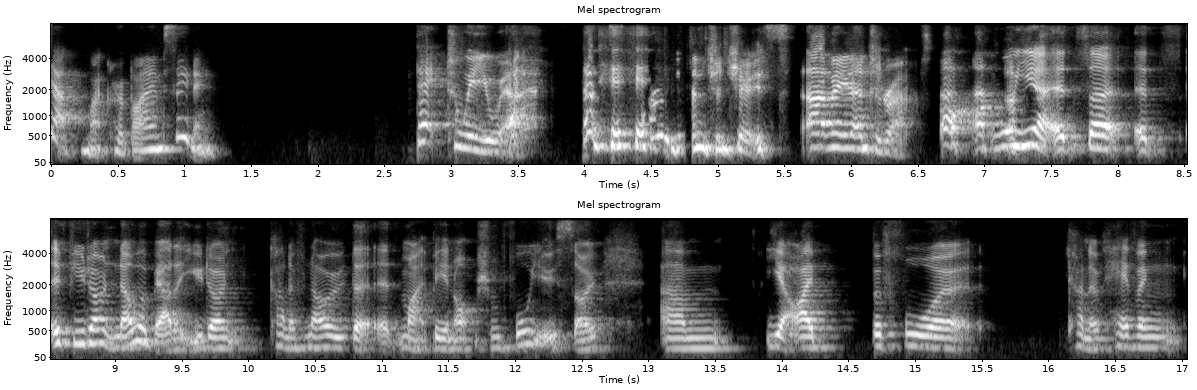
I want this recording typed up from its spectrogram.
yeah, microbiome seeding. Back to where you were. introduce. I mean, interrupt. well, yeah, it's a, it's if you don't know about it, you don't kind of know that it might be an option for you. So, um, yeah, I before kind of having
